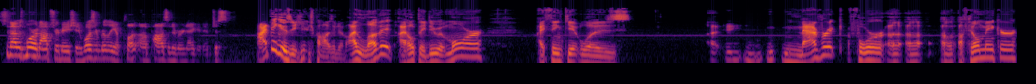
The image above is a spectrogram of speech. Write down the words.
So that was more an observation. It wasn't really a, pl- a positive or negative. Just I think it was a huge positive. I love it. I hope they do it more. I think it was Uh, maverick for a, a, a, a filmmaker.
